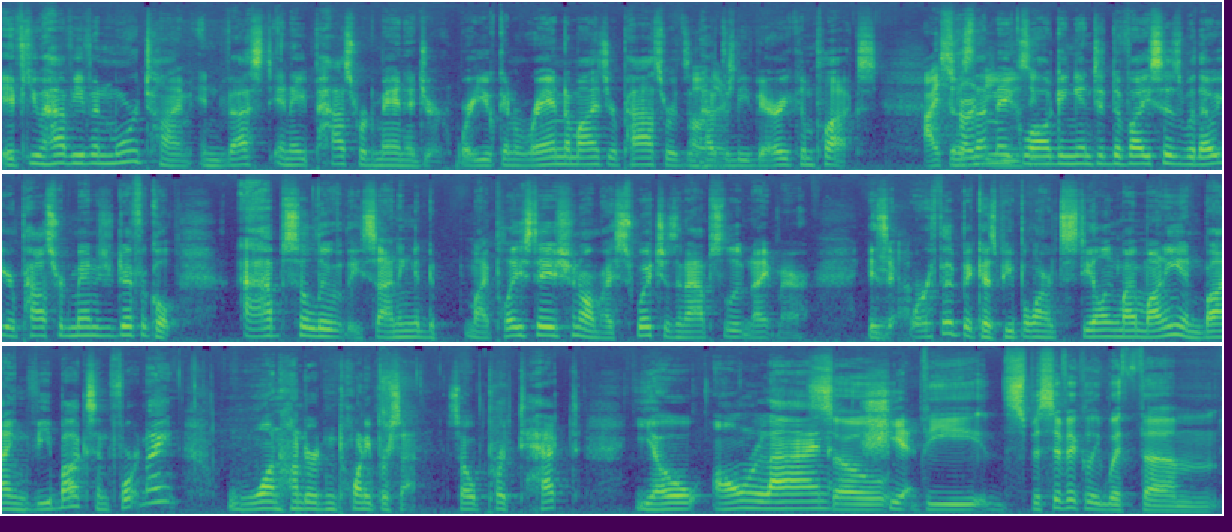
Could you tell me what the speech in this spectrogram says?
if you have even more time, invest in a password manager where you can randomize your passwords and Oh, have them be very complex. I Does that make using- logging into devices without your password manager difficult? Absolutely. Signing into my PlayStation or my Switch is an absolute nightmare. Is it worth it because people aren't stealing my money and buying V Bucks in Fortnite? 120%. So protect yo online So shit. the specifically with um,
